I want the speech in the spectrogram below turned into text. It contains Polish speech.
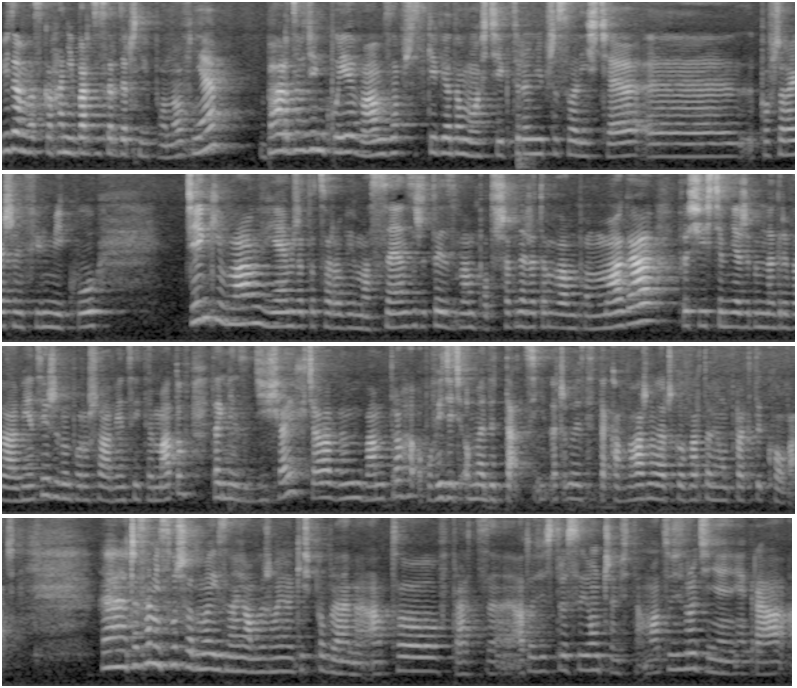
Witam Was, kochani, bardzo serdecznie ponownie. Bardzo dziękuję Wam za wszystkie wiadomości, które mi przysłaliście yy, po wczorajszym filmiku. Dzięki Wam wiem, że to, co robię, ma sens, że to jest Wam potrzebne, że to Wam pomaga. Prosiliście mnie, żebym nagrywała więcej, żebym poruszała więcej tematów. Tak więc dzisiaj chciałabym Wam trochę opowiedzieć o medytacji. Dlaczego jest taka ważna, dlaczego warto ją praktykować. E, Czasami słyszę od moich znajomych, że mają jakieś problemy, a to w pracy, a to się stresują czymś tam, a coś w rodzinie nie gra,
